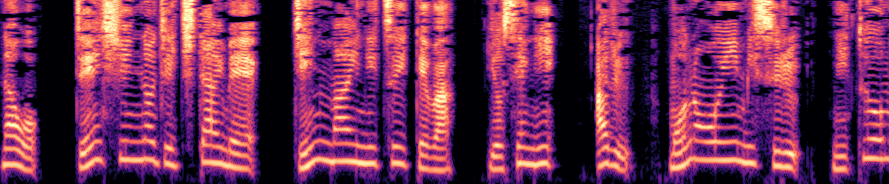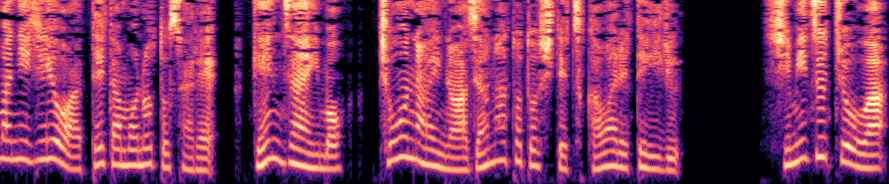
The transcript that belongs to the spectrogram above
なお、前身の自治体名、人米については、寄せに、ある、ものを意味する、肉オマに字を当てたものとされ、現在も町内のあざなどとして使われている。清水町は、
